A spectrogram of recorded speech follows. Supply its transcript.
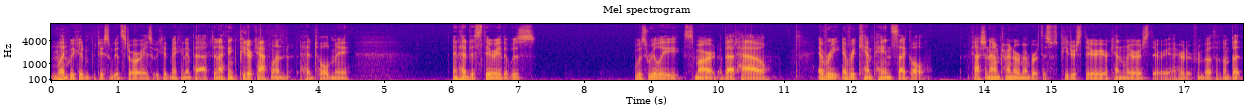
Mm-hmm. Like we could do some good stories, we could make an impact. And I think Peter Kaplan had told me and had this theory that was was really smart about how every every campaign cycle gosh now i'm trying to remember if this was peter's theory or ken lerer's theory. I heard it from both of them. But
